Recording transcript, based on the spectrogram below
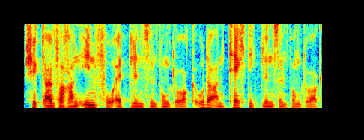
schickt einfach an info.blinzeln.org oder an technikblinzeln.org.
